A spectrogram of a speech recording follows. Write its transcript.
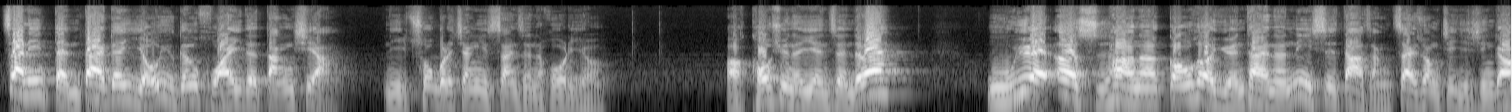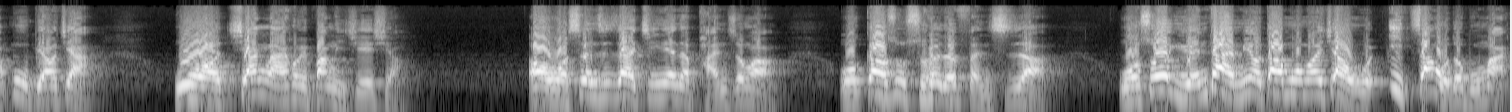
在你等待跟犹豫跟怀疑的当下。你错过了将近三成的获利哦，啊，口讯的验证对不对？五月二十号呢，恭贺元泰呢逆势大涨，再创近期新高，目标价我将来会帮你揭晓。哦，我甚至在今天的盘中啊，我告诉所有的粉丝啊，我说元泰没有到目标价，我一张我都不卖。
